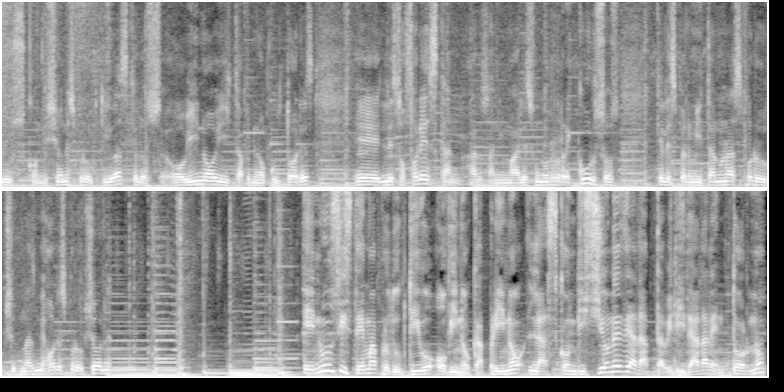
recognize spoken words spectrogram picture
sus condiciones productivas, que los ovino y caprinocultores eh, les ofrezcan a los animales unos recursos que les permitan unas, unas mejores producciones. En un sistema productivo ovino-caprino, las condiciones de adaptabilidad al entorno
